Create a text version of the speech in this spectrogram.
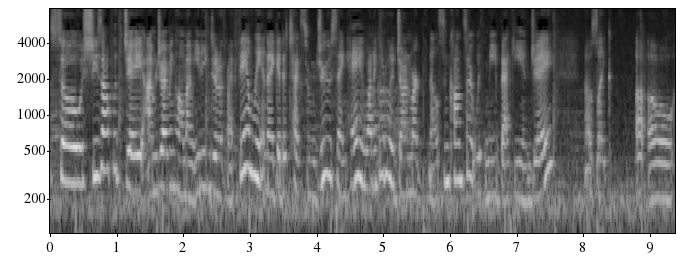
So she's off with Jay, I'm driving home, I'm eating dinner with my family, and I get a text from Drew saying, hey, wanna go to a John Mark Nelson concert with me, Becky, and Jay? And I was like, uh-oh,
